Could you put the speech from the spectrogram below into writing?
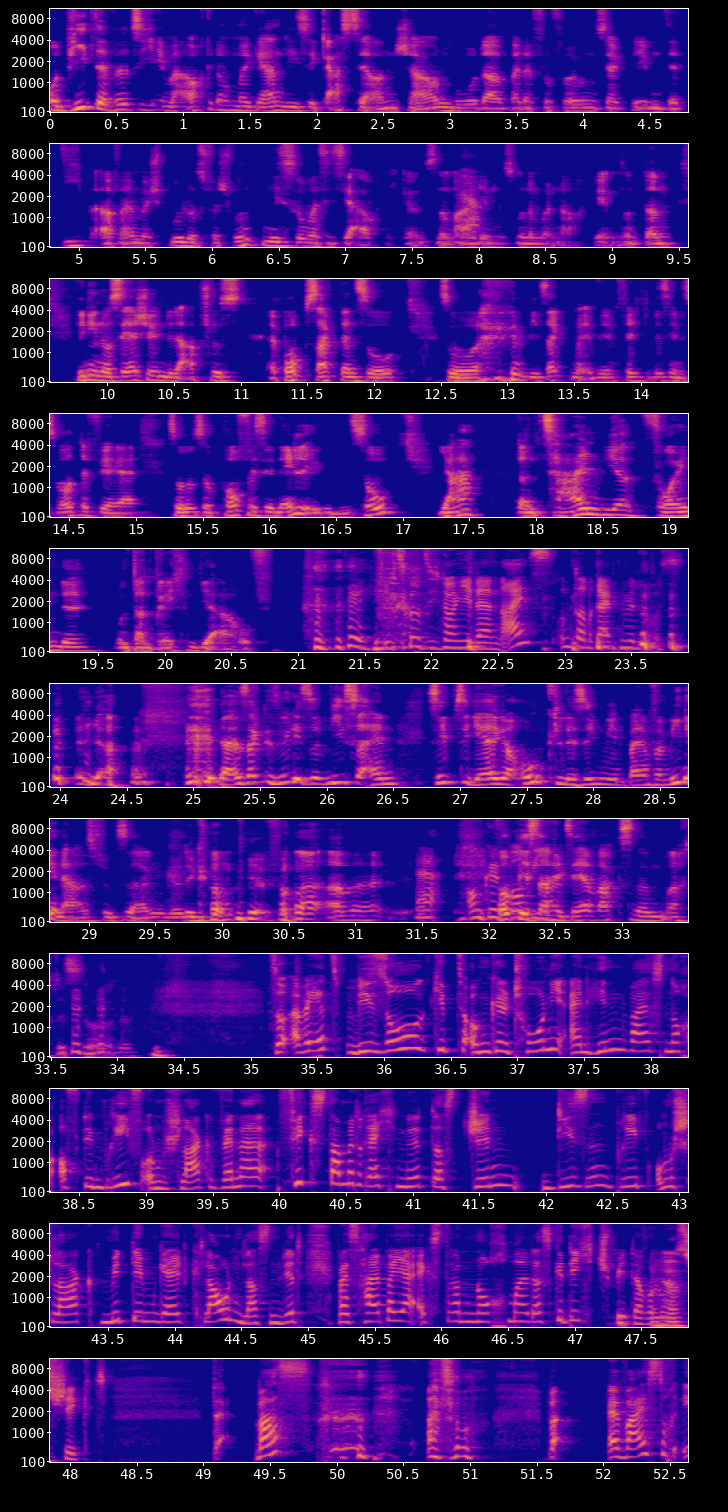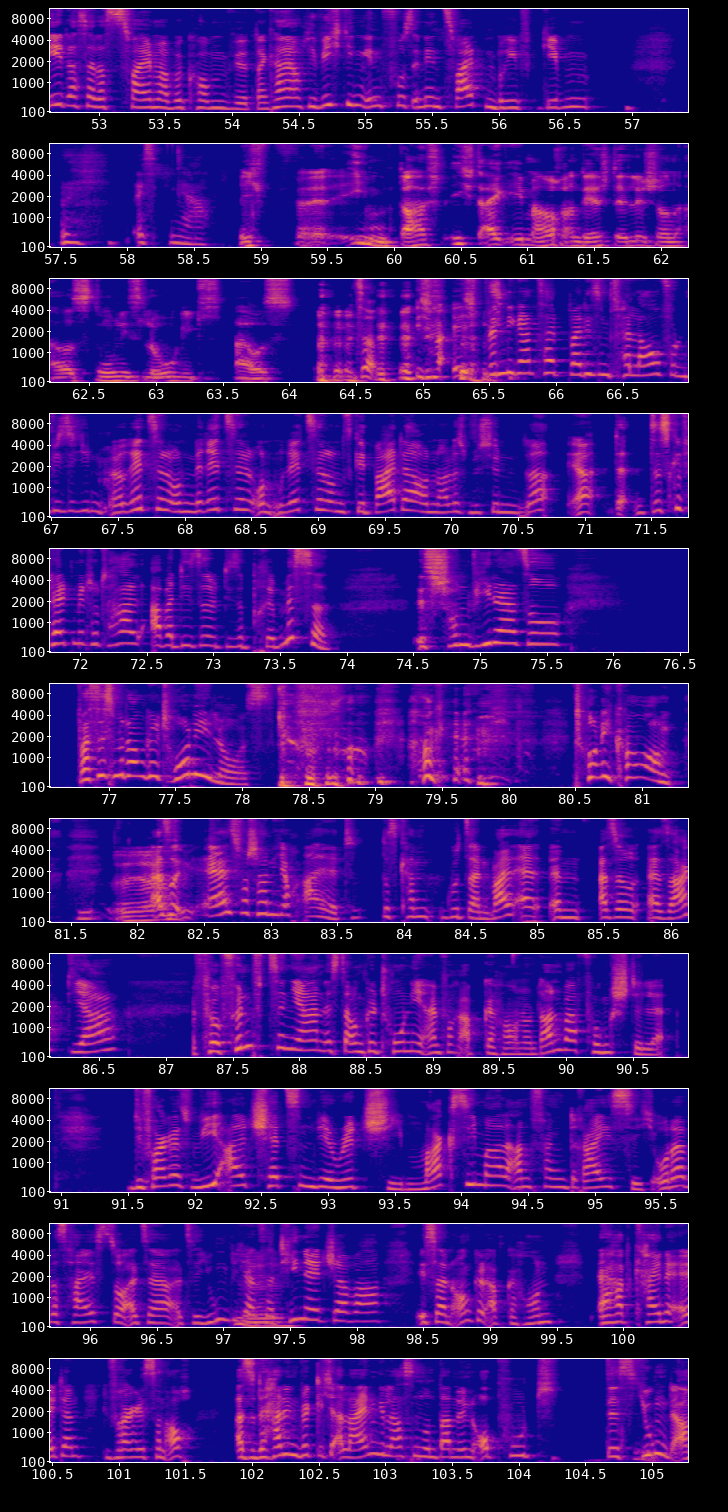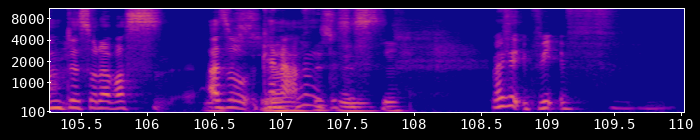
Und Peter wird sich eben auch nochmal gern diese Gasse anschauen, wo da bei der Verfolgung sagt eben, der Dieb auf einmal spurlos verschwunden ist. Sowas ist ja auch nicht ganz normal, ja. dem muss man nochmal nachgehen. Und dann finde ich noch sehr schön, der Abschluss, äh, Bob sagt dann so, so, wie sagt man, mir fällt ein bisschen das Wort dafür, so, so professionell irgendwie so, ja, dann zahlen wir, Freunde, und dann brechen wir auf. Jetzt holt sich noch jeder ein Eis und dann reiten wir los. ja. ja, er sagt es wirklich so, wie so ein 70-jähriger Onkel das irgendwie beim Familienausflug sagen würde, kommt mir vor. Aber ja, Onkel Bob Bobby. ist halt sehr erwachsen und macht es so. Oder? So, aber jetzt, wieso gibt Onkel Tony einen Hinweis noch auf den Briefumschlag, wenn er fix damit rechnet, dass Jin diesen Briefumschlag mit dem Geld klauen lassen wird, weshalb er ja extra nochmal das Gedicht später ja. losschickt? Was? Also, er weiß doch eh, dass er das zweimal bekommen wird. Dann kann er auch die wichtigen Infos in den zweiten Brief geben. Ich, ja. Ich, äh, eben, da, ich steige eben auch an der Stelle schon aus Tonis Logik aus. So, ich, ich bin die ganze Zeit bei diesem Verlauf und wie sie ein Rätsel und ein Rätsel und ein Rätsel und es geht weiter und alles ein bisschen, ja, das gefällt mir total, aber diese, diese Prämisse, ist schon wieder so. Was ist mit Onkel Toni los? okay. Tony Kong. Ja. Also er ist wahrscheinlich auch alt. Das kann gut sein, weil er, ähm, also er sagt ja, vor 15 Jahren ist der Onkel Toni einfach abgehauen und dann war Funkstille. Die Frage ist, wie alt schätzen wir Richie? Maximal Anfang 30, oder? Das heißt, so als er, als er Jugendlicher, mhm. als er mhm. Teenager war, ist sein Onkel abgehauen. Er hat keine Eltern. Die Frage ist dann auch, also der hat ihn wirklich allein gelassen und dann in Obhut des Jugendamtes oder was? Also, keine ja, Ahnung, das ist. Weiß ich,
